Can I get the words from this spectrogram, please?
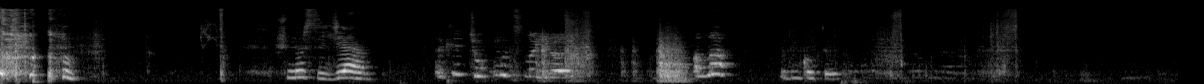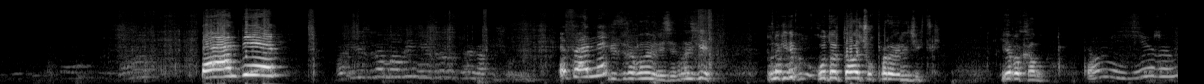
Şunları sileceğim. Arkadaşlar çok mutluyum. Allah! Ödüm koptu. Beğendim. 100 lira mı alayım 100 lira da sana katmış olayım. Efendim? 100 lira bana vereceksin. Hadi ye. Bunu gidip o kadar daha çok para verecektik. Ye bakalım. Tamam yiyorum.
